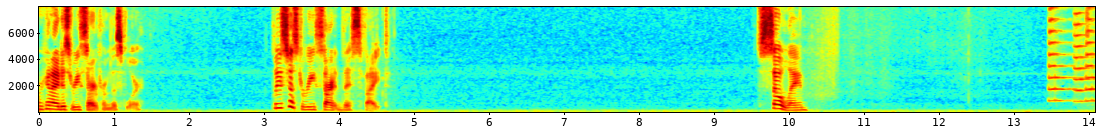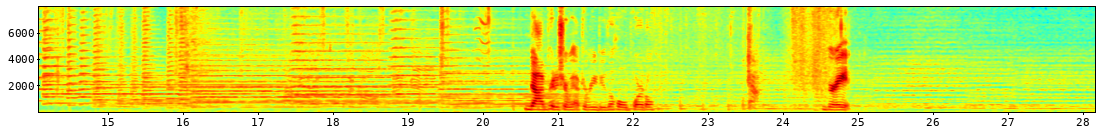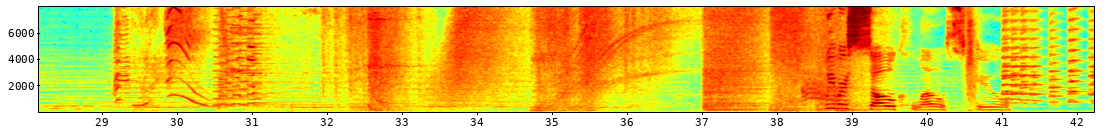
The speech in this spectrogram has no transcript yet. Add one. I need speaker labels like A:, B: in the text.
A: Or can I just restart from this floor? Please just restart this fight. So lame. Nah, I'm pretty sure we have to redo the whole portal. Great. We were so close, too.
